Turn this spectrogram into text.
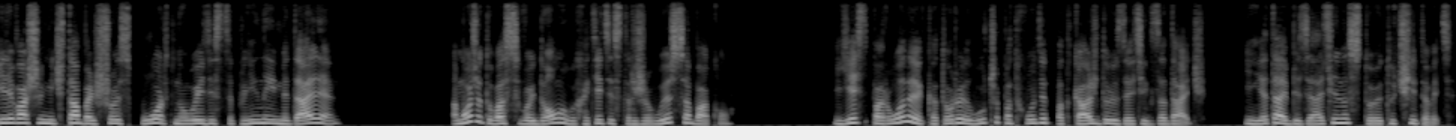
Или ваша мечта — большой спорт, новые дисциплины и медали? А может, у вас свой дом, и вы хотите сторожевую собаку? Есть породы, которые лучше подходят под каждую из этих задач, и это обязательно стоит учитывать.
